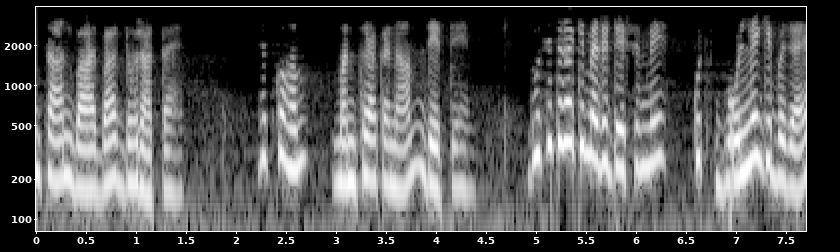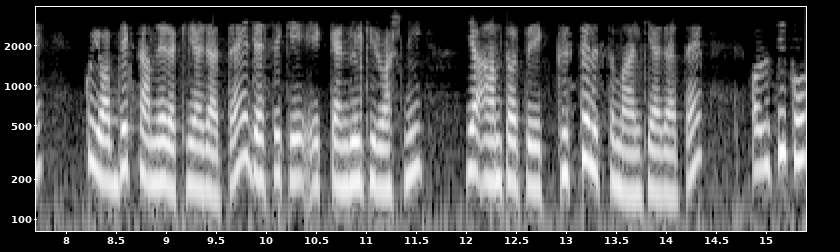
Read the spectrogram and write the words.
انسان بار بار دہراتا ہے جس کو ہم منترا کا نام دیتے ہیں دوسری طرح کی میڈیٹیشن میں کچھ بولنے کے بجائے کوئی آبجیکٹ سامنے رکھ لیا جاتا ہے جیسے کہ ایک کینڈل کی روشنی یا عام طور پہ ایک کرسٹل استعمال کیا جاتا ہے اور اسی کو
